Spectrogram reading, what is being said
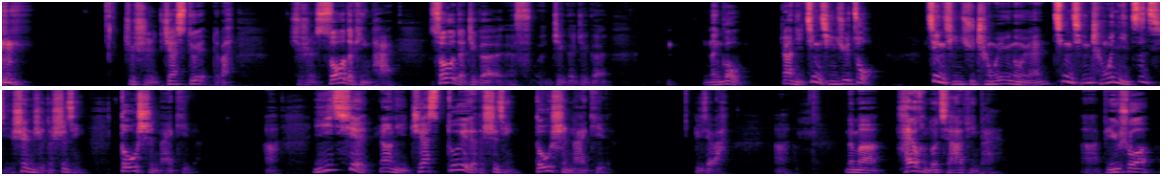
就是 Just Do It，对吧？就是所有的品牌，所有的这个这个这个能够让你尽情去做、尽情去成为运动员、尽情成为你自己，甚至的事情，都是 Nike 的。啊，一切让你 just do it 的事情都是 Nike 的，理解吧？啊，那么还有很多其他品牌，啊，比如说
